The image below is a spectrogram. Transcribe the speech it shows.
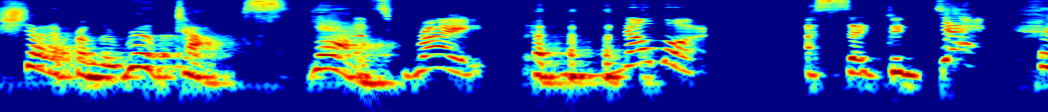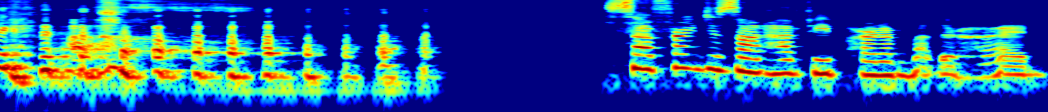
Shout it from the rooftops. Yeah. That's right. Like, no more. I said good day. Uh, suffering does not have to be part of motherhood.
